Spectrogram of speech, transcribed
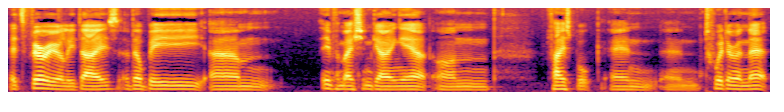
It's very early days. There'll be um, information going out on Facebook and, and Twitter and that,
